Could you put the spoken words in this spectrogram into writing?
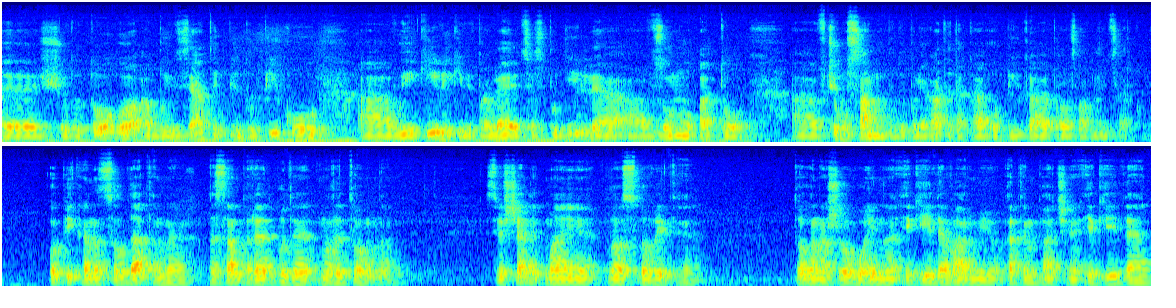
е, щодо того, аби взяти під опіку вояків, які відправляються з Поділля в зону АТО. В чому саме буде полягати така опіка православної церкви? Опіка над солдатами насамперед буде молитовна. Священник має благословити того нашого воїна, який йде в армію, а тим паче, який йде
